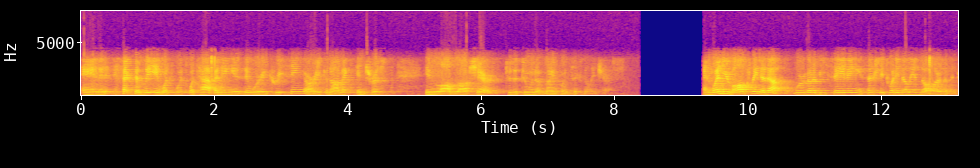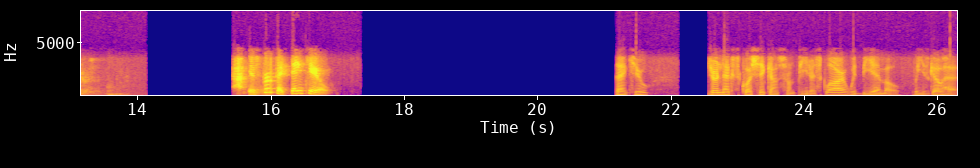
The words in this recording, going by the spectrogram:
And effectively, what what's happening is that we're increasing our economic interest in Loblaw shares to the tune of 9.6 million shares. And when you've all cleaned it up, we're gonna be saving essentially 20 million dollars of interest. Is perfect. Thank you. Thank you. Your next question comes from Peter Sklar with BMO. Please go ahead.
